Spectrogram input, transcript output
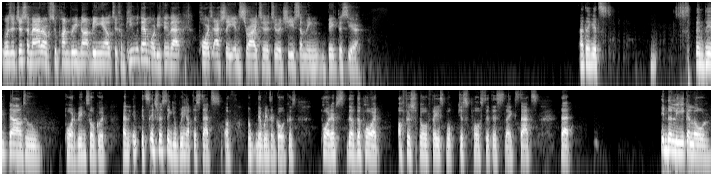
was it just a matter of Suphanburi not being able to compete with them, or do you think that Port's actually in stride to to achieve something big this year? I think it's simply down to Port being so good, and it's interesting you bring up the stats of the wins and goals because Port the the Port official Facebook just posted this like stats that in the league alone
